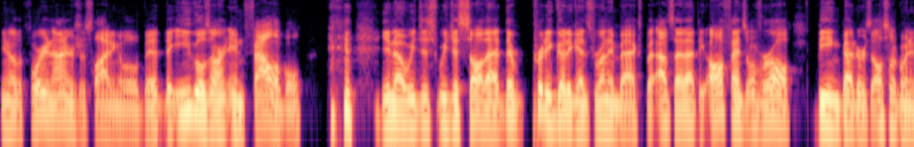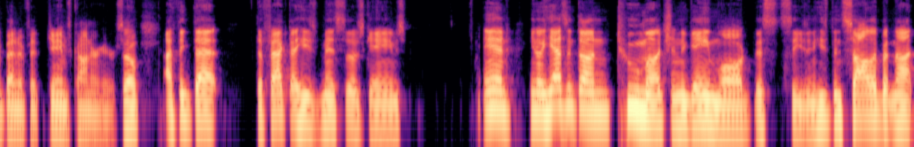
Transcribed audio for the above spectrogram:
You know, the 49ers are sliding a little bit. The Eagles aren't infallible. you know, we just we just saw that they're pretty good against running backs, but outside that, the offense overall being better is also going to benefit James Conner here. So I think that the fact that he's missed those games, and you know, he hasn't done too much in the game log this season. He's been solid, but not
